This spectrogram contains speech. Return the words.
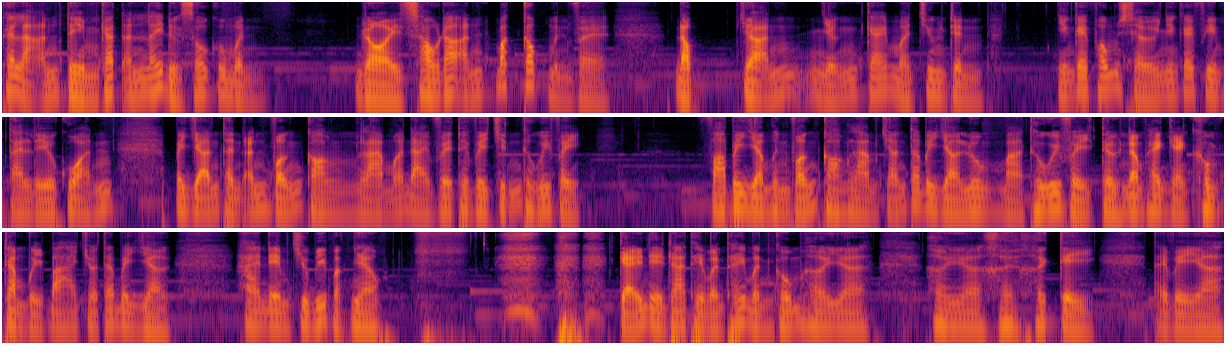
Thế là ảnh tìm cách ảnh lấy được số của mình. Rồi sau đó ảnh bắt cóc mình về, đọc cho ảnh những cái mà chương trình, những cái phóng sự, những cái phim tài liệu của ảnh. Bây giờ anh thịnh ảnh vẫn còn làm ở đài VTV9 thưa quý vị. Và bây giờ mình vẫn còn làm cho ảnh tới bây giờ luôn mà, thưa quý vị, từ năm 2013 cho tới bây giờ hai anh em chưa biết mặt nhau. Kể này ra thì mình thấy mình cũng hơi uh, hơi uh, hơi hơi kỳ. Tại vì uh,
